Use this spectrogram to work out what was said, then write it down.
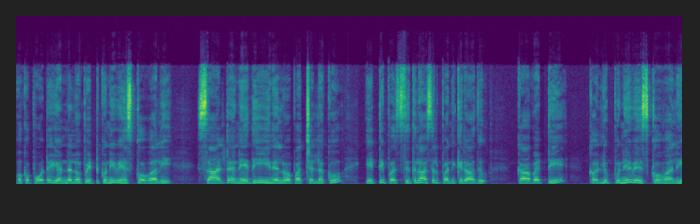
ఒక పూట ఎండలో పెట్టుకుని వేసుకోవాలి. సాల్ట్ అనేది ఈ నిల్వ పచ్చళ్ళకు ఎట్టి పరిస్థితుల్లో అసలు పనికిరాదు. కాబట్టి కళ్ళుప్పునే వేసుకోవాలి.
